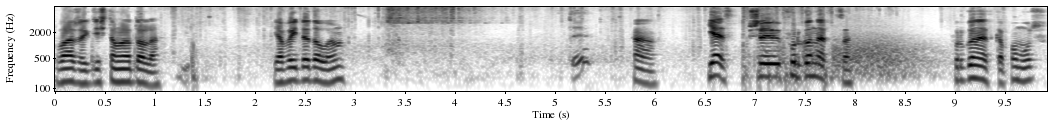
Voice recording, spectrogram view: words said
Uważaj, gdzieś tam na dole. Ja wyjdę dołem. Ty? A, jest, przy furgonetce. Furgonetka, pomóż.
